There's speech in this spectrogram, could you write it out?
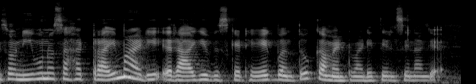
ಸೊ ನೀವೂ ಸಹ ಟ್ರೈ ಮಾಡಿ ರಾಗಿ ಬಿಸ್ಕೆಟ್ ಹೇಗೆ ಬಂತು? ಕಮೆಂಟ್ ಮಾಡಿ ತಿಳಿಸಿ ನನಗೆ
